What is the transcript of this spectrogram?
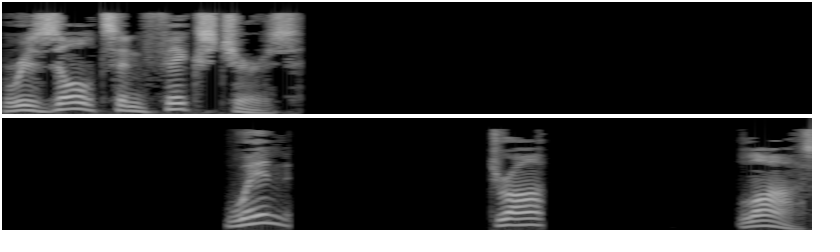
Results and fixtures. Win. Draw. Loss.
